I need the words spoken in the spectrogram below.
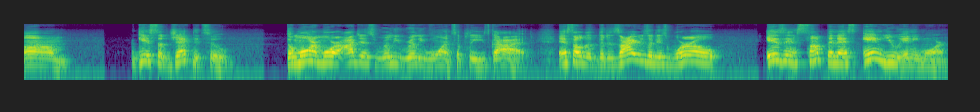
um get subjected to, the more and more I just really, really want to please God. And so the, the desires of this world isn't something that's in you anymore.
